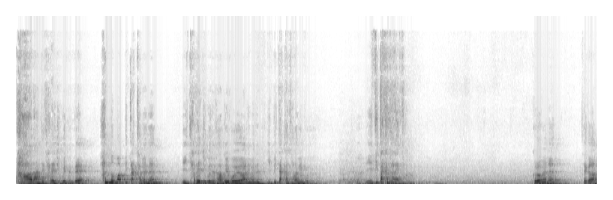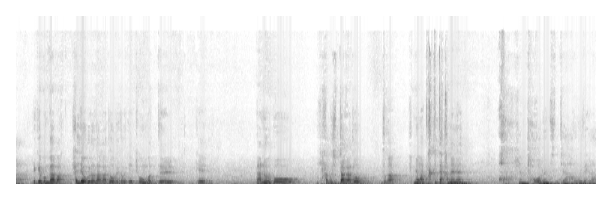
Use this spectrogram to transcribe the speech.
다 나한테 잘해주고 있는데 한 놈만 삐딱하면은 이 잘해주고 있는 사람들이 보여요? 아니면은 이 삐딱한 사람이 보여요? 이 삐딱한 사람이 보여. 그러면은 제가 이렇게 뭔가 막 하려고 그러다가도 그래도 이게 좋은 것들 이렇게 나누고 이렇게 하고 싶다가도 누가 한 명만 딱 삐딱하면은 어, 그냥 저거는 진짜 아우 내가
